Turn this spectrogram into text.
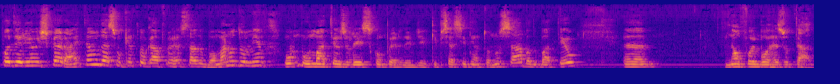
poderiam esperar. Então, o 15 lugar foi um resultado bom. Mas no domingo, o, o Matheus Leite, companheiro dele de equipe, se acidentou no sábado, bateu. Uh, não foi um bom resultado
